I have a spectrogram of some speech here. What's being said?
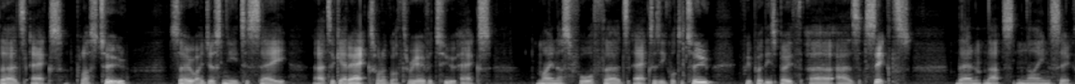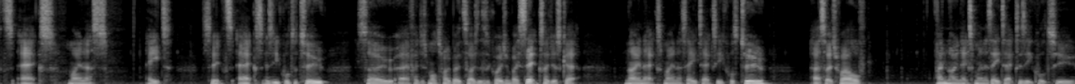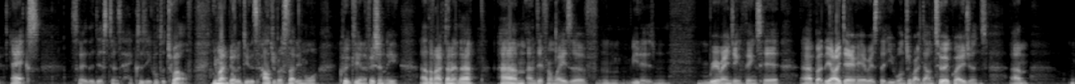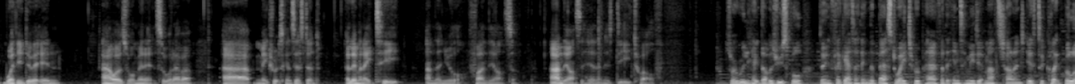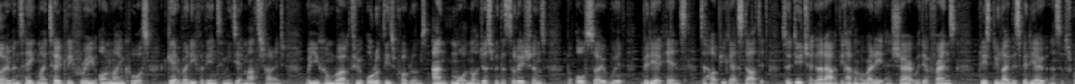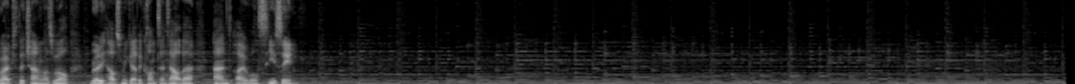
thirds x plus 2. So I just need to say, uh, to get x, well I've got 3 over 2x minus 4 thirds x is equal to 2. If we put these both uh, as sixths, then that's 9 sixths x minus 8 sixths x is equal to 2. So uh, if I just multiply both sides of this equation by 6, I just get 9x minus 8x equals 2, uh, so 12, and 9x minus 8x is equal to x, so the distance x is equal to 12. You might be able to do this algebra slightly more quickly and efficiently uh, than I've done it there, um, and different ways of mm, you know rearranging things here. Uh, but the idea here is that you want to write down two equations, um, whether you do it in hours or minutes or whatever. Uh, make sure it's consistent. Eliminate t, and then you'll find the answer. And the answer here then is D12. So I really hope that was useful. Don't forget, I think the best way to prepare for the Intermediate Maths Challenge is to click below and take my totally free online course, Get Ready for the Intermediate Maths Challenge, where you can work through all of these problems and more, not just with the solutions, but also with video hints to help you get started. So do check that out if you haven't already and share it with your friends. Please do like this video and subscribe to the channel as well, really helps me get the content out there, and I will see you soon.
